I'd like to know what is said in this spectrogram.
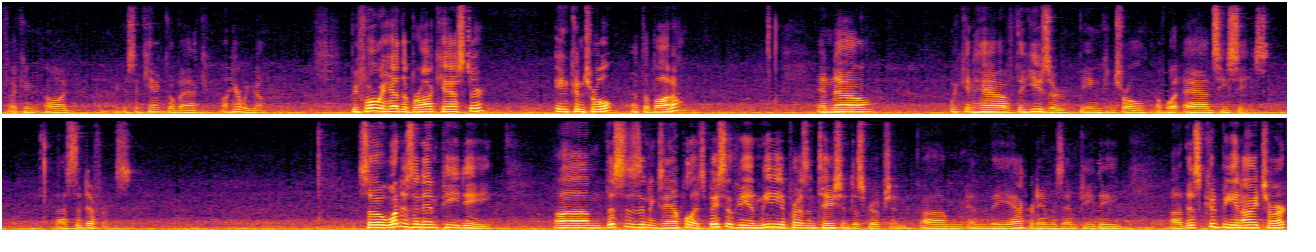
if I can, oh, I, I guess I can't go back. Oh, here we go. Before we had the broadcaster in control at the bottom, and now we can have the user be in control of what ads he sees. That's the difference. So what is an MPD? Um, this is an example. It's basically a media presentation description, um, and the acronym is MPD. Uh, this could be an eye chart.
